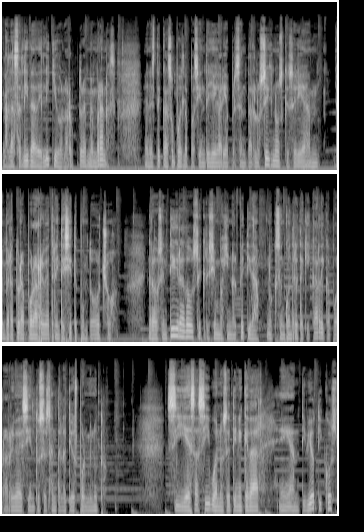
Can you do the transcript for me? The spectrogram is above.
la salida de líquido, la ruptura de membranas. En este caso, pues la paciente llegaría a presentar los signos que serían temperatura por arriba de 37.8 grados centígrados, secreción vaginal fétida, lo que se encuentra taquicárdica por arriba de 160 latidos por minuto. Si es así, bueno, se tiene que dar eh, antibióticos.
